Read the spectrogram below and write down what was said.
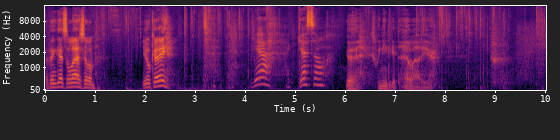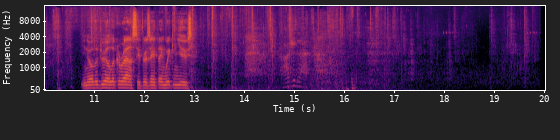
I think that's the last of them. You okay? Yeah, I guess so. Good, we need to get the hell out of here. You know the drill. Look around, see if there's anything we can use.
